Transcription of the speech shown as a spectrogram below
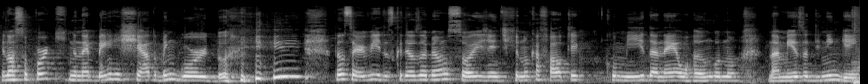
E nosso porquinho, né? Bem recheado, bem gordo. Estão servidas? Que Deus abençoe, gente. Que nunca falte comida, né? O rango no, na mesa de ninguém.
